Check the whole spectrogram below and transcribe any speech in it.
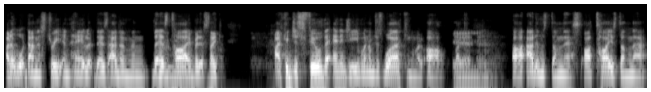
i don't walk down the street and hey look there's adam and there's mm-hmm. ty but it's like i can just feel the energy even when i'm just working i'm like oh like yeah uh, Adam's done this, our Ty's done that.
